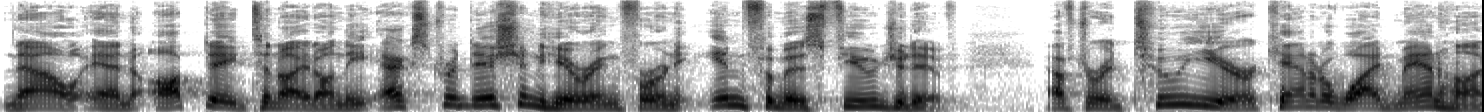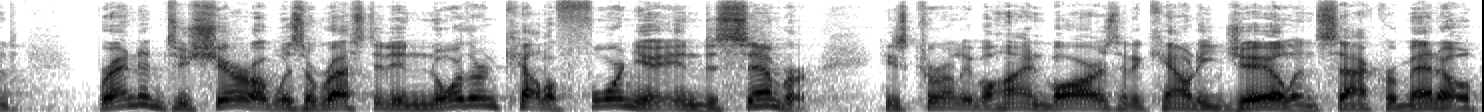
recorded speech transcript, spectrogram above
Now, an update tonight on the extradition hearing for an infamous fugitive. After a two year Canada wide manhunt, Brandon Teixeira was arrested in Northern California in December. He's currently behind bars at a county jail in Sacramento.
